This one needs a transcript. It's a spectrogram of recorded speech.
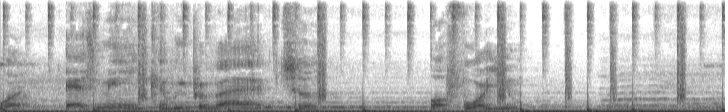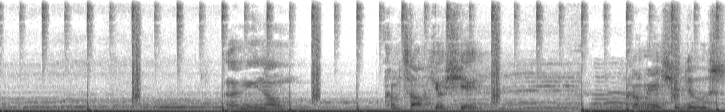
What, as men, can we provide to or for you? Let me know. Come talk your shit. Come introduce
